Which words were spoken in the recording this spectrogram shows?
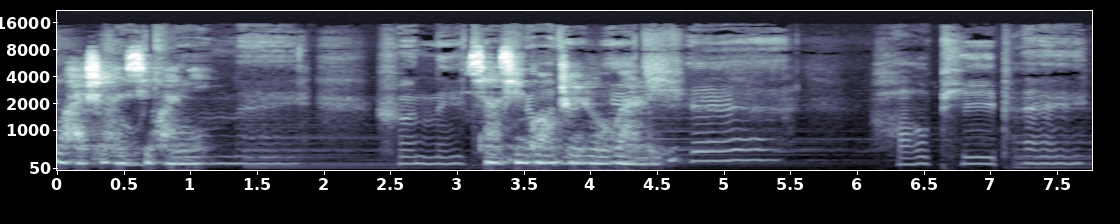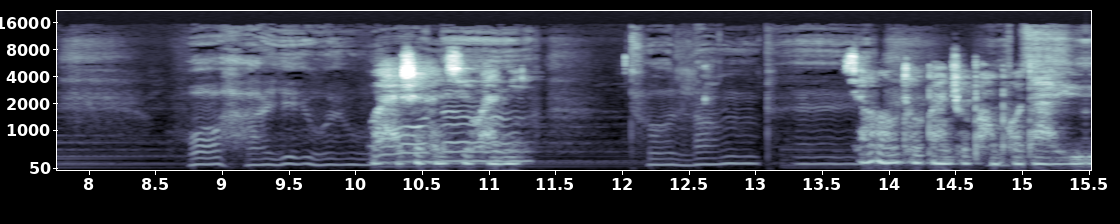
我还是很喜欢你，像星光坠入万里。我还是很喜欢你。像凹凸版出磅礴大雨，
